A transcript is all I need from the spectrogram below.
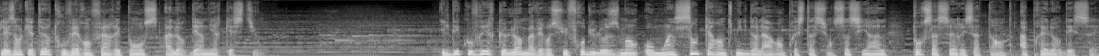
Les enquêteurs trouvèrent enfin réponse à leur dernière question. ils découvrirent que l'homme avait reçu frauduleusement au moins 140 000 dollars en prestations sociales pour sa sœur et sa tante après leur décès.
